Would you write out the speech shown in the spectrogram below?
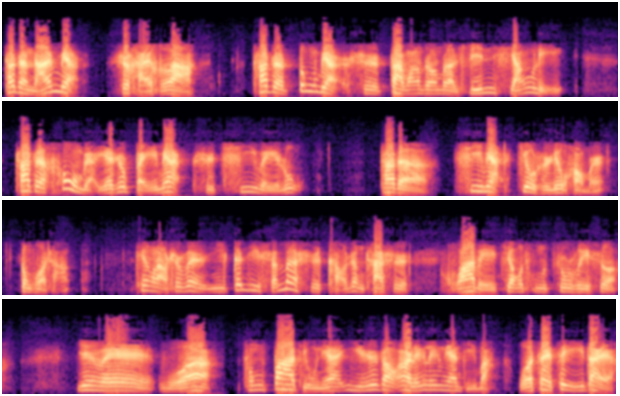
它的南边是海河啊，它的东边是大王庄的临祥里，它的后面也就是北面是七纬路，它的。西面就是六号门东货厂。听老师问你，根据什么是考证它是华北交通株会社？因为我从八九年一直到二零零年底吧，我在这一带啊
